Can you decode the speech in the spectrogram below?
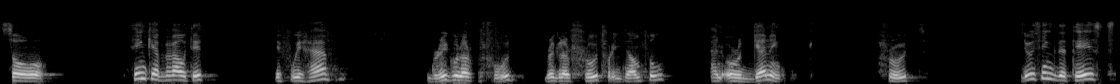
So think about it. If we have regular food, regular fruit, for example, and organic fruit, do you think the taste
